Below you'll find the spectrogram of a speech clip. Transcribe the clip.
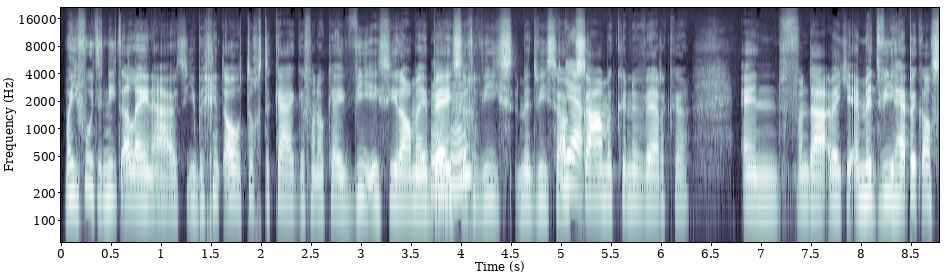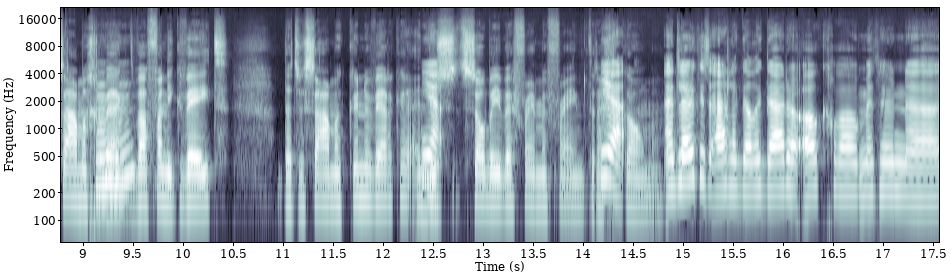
Maar je voert het niet alleen uit. Je begint ook toch te kijken van oké, wie is hier al mee bezig? Wie, met wie zou ik samen kunnen werken? En vandaar, weet je, en met wie heb ik al samengewerkt Mhm. waarvan ik weet dat we samen kunnen werken. En Ja. dus zo ben je bij Frame and Frame terechtgekomen. En het leuke is eigenlijk dat ik daardoor ook gewoon met hun eh,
